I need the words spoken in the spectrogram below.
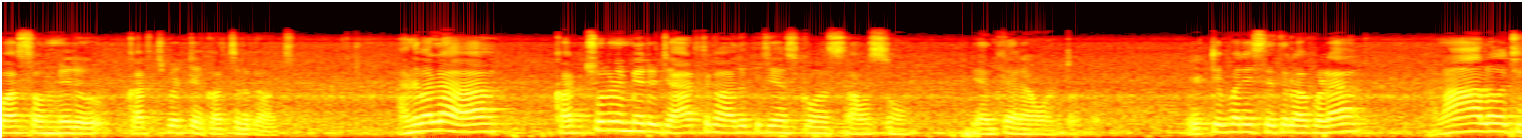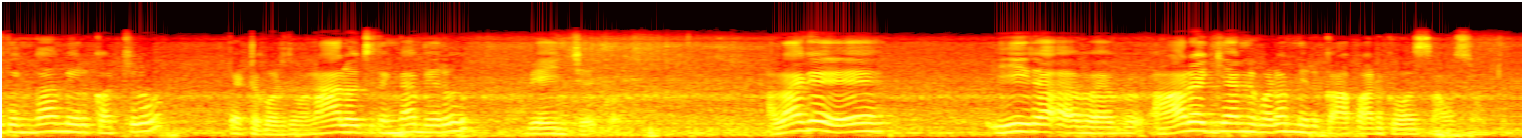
కోసం మీరు ఖర్చు పెట్టే ఖర్చులు కావచ్చు. అందువల్ల ఖర్చులను మీరు జాగ్రత్తగా అదుపు చేసుకోవాల్సిన అవసరం ఎంతైనా ఉంటుంది. ఎట్టి పరిస్థితిలో కూడా అనాలోచితంగా మీరు ఖర్చులు పెట్టకూడదు. అనాలోచితంగా మీరు వేయించేయకూడదు. అలాగే ఈ రా- ఆరోగ్యాన్ని కూడా మీరు కాపాడుకోవాల్సిన అవసరం ఉంటుంది.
